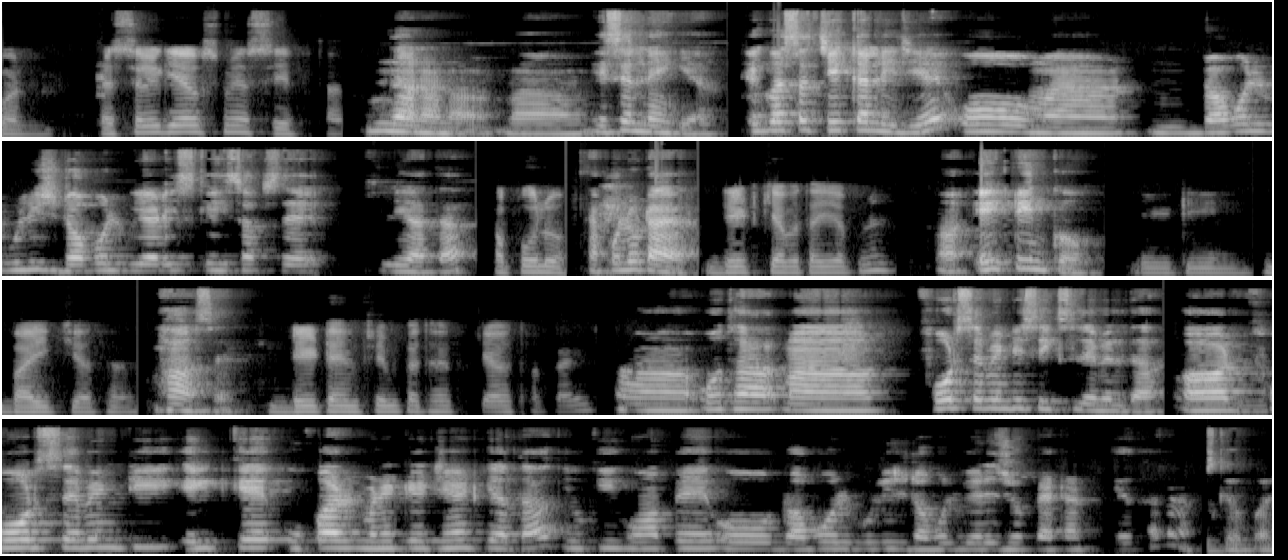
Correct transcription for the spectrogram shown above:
वन एसएल गया उसमें सेफ़ था? नो नो नो एसएल नहीं गया एक बार सर चेक कर लीजिए वो डबल बुलिश डबल बीआरएस के हिसाब से लिया था। अपोलो अपोलो टायर डेट क्या बताइए आपने? एटीन को। एटीन बाई किया था। हाँ सर डे टाइम फ्रेम का था क्या था प्राइस वो था फोर सेवेंटी सिक्स लेवल था। और फोर सेवेंटी एट के ऊपर मैंने ट्रेड जनरेट किया था क्योंकि वहाँ पे वो डबल बुलिश डबल जो पैटर्न किया था ना उसके ऊपर।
